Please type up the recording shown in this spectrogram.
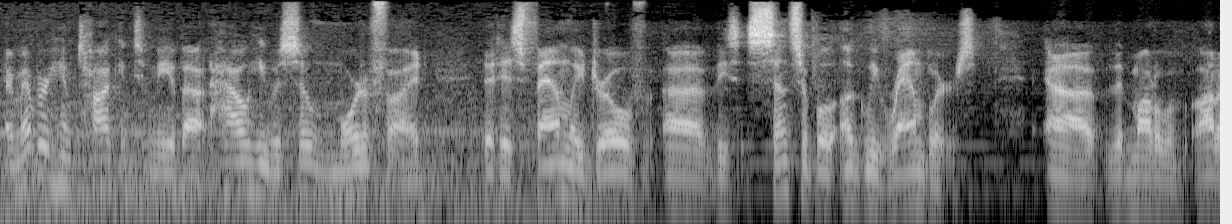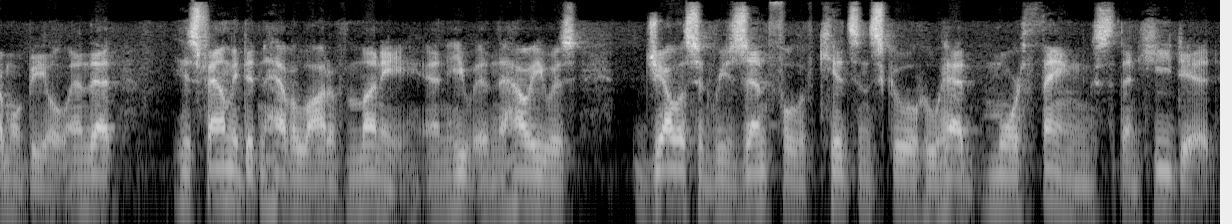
I remember him talking to me about how he was so mortified that his family drove uh, these sensible, ugly ramblers, uh, the model of automobile, and that his family didn't have a lot of money, and he and how he was jealous and resentful of kids in school who had more things than he did.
